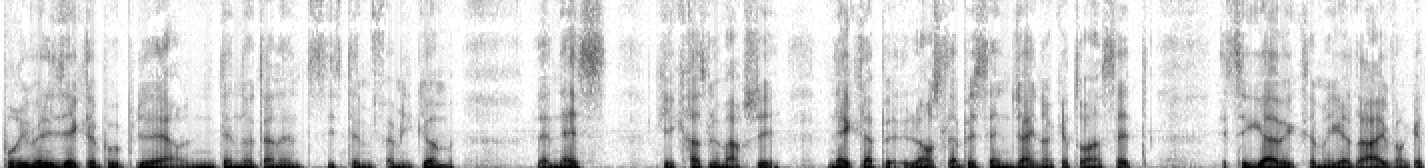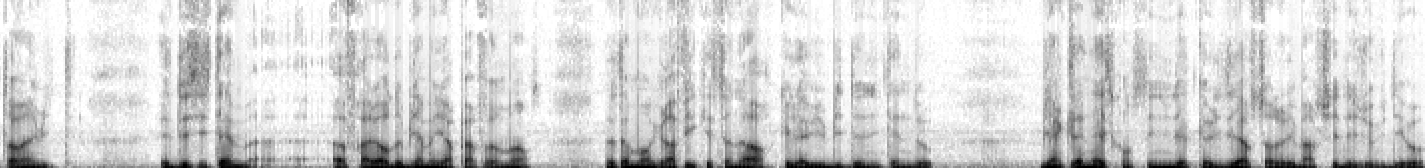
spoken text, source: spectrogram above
Pour rivaliser avec la populaire Nintendo Entertainment System Famicom, la NES, qui écrase le marché, NEC la, lance la PC Engine en 87 et Sega avec sa Mega Drive en 88. Les deux systèmes offrent alors de bien meilleures performances, notamment graphiques et sonores, que la 8 bits de Nintendo. Bien que la NES continue d'être le leader sur les marchés des jeux vidéo,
